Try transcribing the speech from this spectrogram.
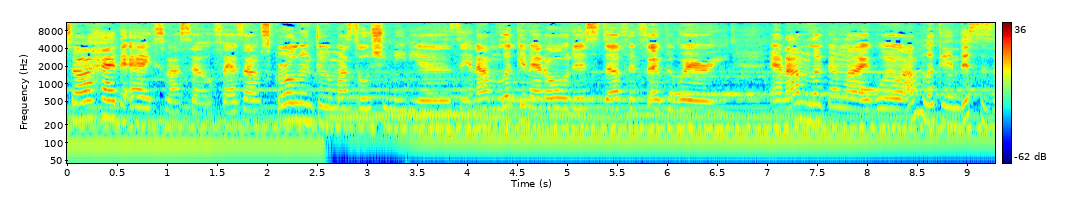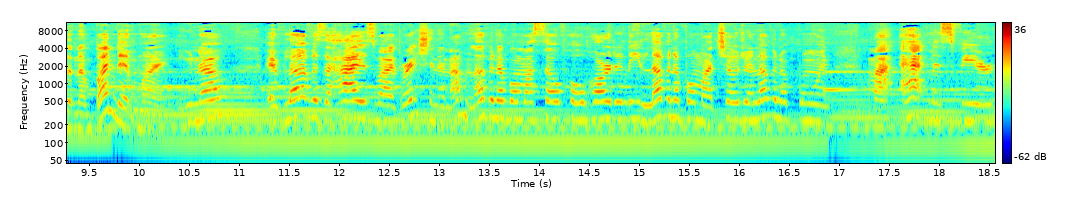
So I had to ask myself as I'm scrolling through my social medias and I'm looking at all this stuff in February and I'm looking like, well, I'm looking, this is an abundant month, you know? If love is the highest vibration and I'm loving up on myself wholeheartedly, loving up on my children, loving up on my atmosphere,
